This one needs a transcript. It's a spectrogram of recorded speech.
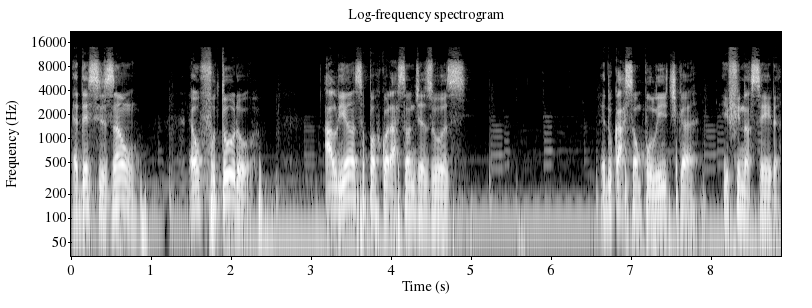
é decisão, é o futuro. Aliança por coração de Jesus. Educação política e financeira.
